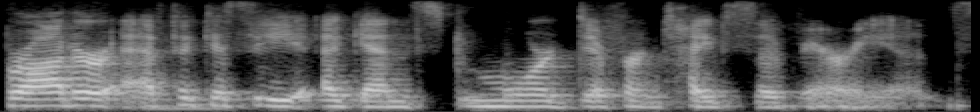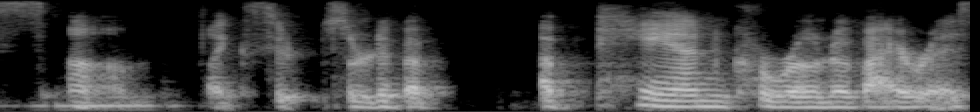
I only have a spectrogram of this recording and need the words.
broader efficacy against more different types of variants, um, like sort of a, a pan coronavirus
